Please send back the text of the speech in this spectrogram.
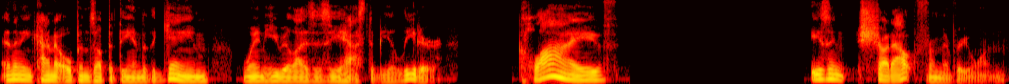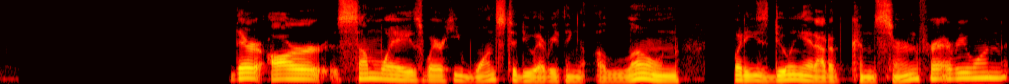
And then he kind of opens up at the end of the game when he realizes he has to be a leader. Clive isn't shut out from everyone. There are some ways where he wants to do everything alone, but he's doing it out of concern for everyone.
